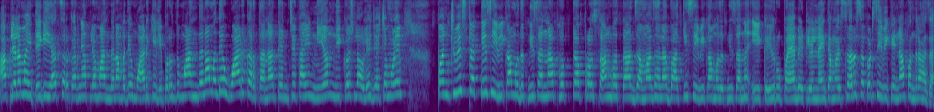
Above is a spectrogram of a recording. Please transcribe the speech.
आपल्याला माहिती आहे की याच सरकारने आपल्या मानधनामध्ये वाढ केली परंतु मानधनामध्ये वाढ करताना त्यांचे काही नियम निकष लावले ज्याच्यामुळे पंचवीस टक्के सेविका मदतनीसांना फक्त प्रोत्साहन भत्ता जमा झाला. बाकी सेविका मदतनीसांना एकही रुपया भेटलेला नाही. त्यामुळे सरसकट सेविकेंना पंधरा हजार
